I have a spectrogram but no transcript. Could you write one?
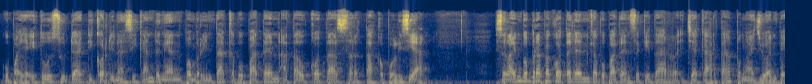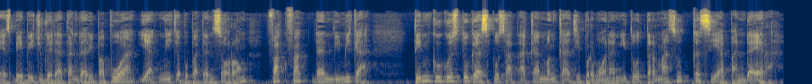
Upaya itu sudah dikoordinasikan dengan pemerintah kabupaten atau kota serta kepolisian. Selain beberapa kota dan kabupaten sekitar Jakarta, pengajuan PSBB juga datang dari Papua, yakni Kabupaten Sorong, Fakfak, dan Mimika. Tim gugus tugas pusat akan mengkaji permohonan itu termasuk kesiapan daerah.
